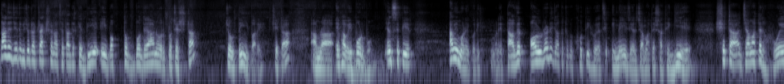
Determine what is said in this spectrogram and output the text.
তাদের যেহেতু কিছুটা ট্র্যাকশন আছে, তাদেরকে দিয়ে এই বক্তব্য দেওয়ানোর প্রচেষ্টা চলতেই পারে, সেটা আমরা এভাবেই পড়ব। এনসিপির আমি মনে করি মানে তাদের অলরেডি যতটুকু ক্ষতি হয়েছে ইমেজের জামাতের সাথে গিয়ে সেটা জামাতের হয়ে,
